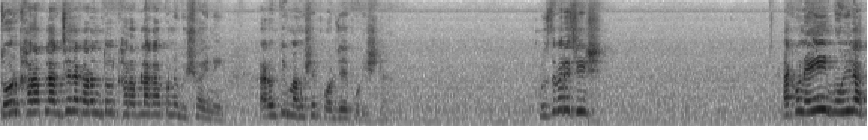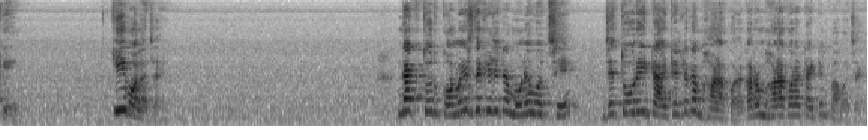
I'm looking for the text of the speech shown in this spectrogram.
তোর খারাপ লাগছে না কারণ তোর খারাপ লাগার কোনো বিষয় নেই। কারণ তুই মানুষের পর্যায়ে পড়িস না। বুঝতে পেরেছিস? এখন এই মহিলাকে কি বলা যায়? দেখ, তোর কমেন্টস দেখে যেটা মনে হচ্ছে যে তোর এই টাইটেলটা না ভাড়া করা, কারণ ভাড়া করা টাইটেল পাওয়া যায়।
